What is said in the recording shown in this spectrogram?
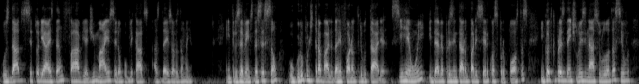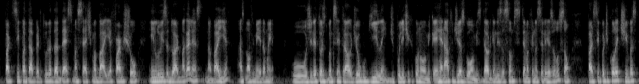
os dados setoriais da Anfávia de maio serão publicados às 10 horas da manhã. Entre os eventos da sessão, o grupo de trabalho da reforma tributária se reúne e deve apresentar um parecer com as propostas, enquanto que o presidente Luiz Inácio Lula da Silva participa da abertura da 17ª Bahia Farm Show em Luiz Eduardo Magalhães, na Bahia, às 9h30 da manhã. Os diretores do Banco Central, Diogo Guilhem, de Política Econômica, e Renato Dias Gomes, da Organização do Sistema Financeiro e Resolução, participam de coletivas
